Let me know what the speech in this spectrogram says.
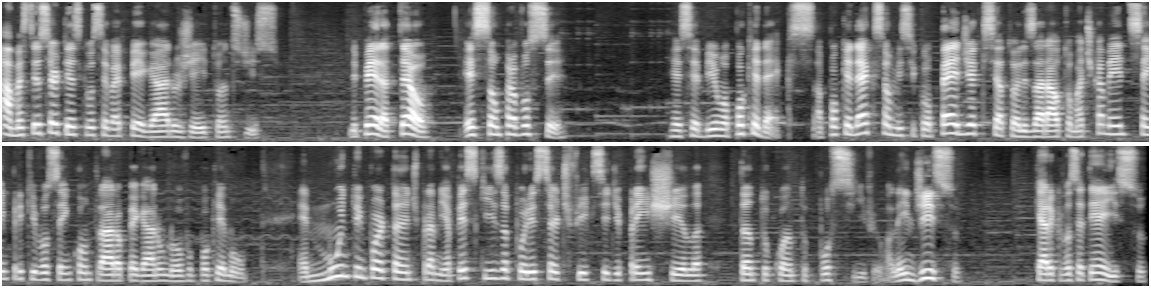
Ah, mas tenho certeza que você vai pegar o jeito antes disso. Lipeira, Tel, esses são para você. Recebi uma Pokédex. A Pokédex é uma enciclopédia que se atualizará automaticamente sempre que você encontrar ou pegar um novo Pokémon. É muito importante para minha pesquisa, por isso certifique-se de preenchê-la tanto quanto possível. Além disso, quero que você tenha isso.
